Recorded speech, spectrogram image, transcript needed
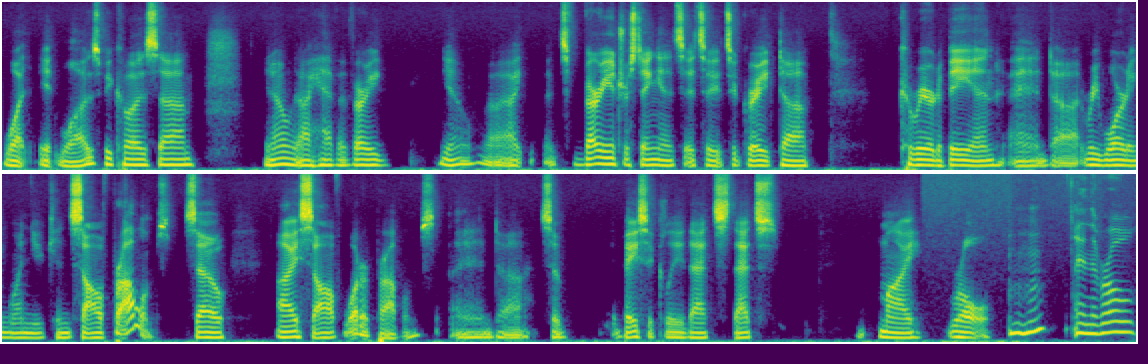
what it was because, um, you know, I have a very you know, I, it's very interesting. It's it's a, it's a great uh, career to be in and uh, rewarding when you can solve problems. So I solve water problems, and uh, so basically that's that's my role. Mm-hmm. And the role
